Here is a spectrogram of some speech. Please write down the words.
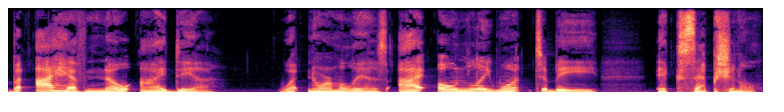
But I have no idea what normal is. I only want to be exceptional.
